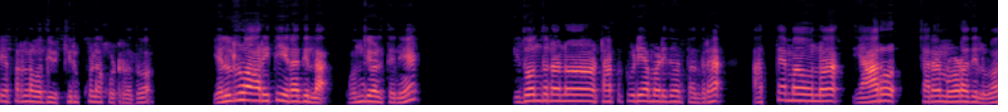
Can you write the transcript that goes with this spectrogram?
ಪೇಪರೆಲ್ಲ ಓದಿವಿ, ಕಿರುಕುಳ ಕೊಟ್ಟಿರೋದು ಎಲ್ಲರೂ ಆ ರೀತಿ ಇರೋದಿಲ್ಲ. ಒಂದು ಹೇಳ್ತೀನಿ, ಇದೊಂದು ನಾನು ಟಾಪಿಕ್ ವಿಡಿಯೋ ಮಾಡಿದ್ದು ಅಂತಂದರೆ, ಅತ್ತೆ ಮಾವನ್ನ ಯಾರು ಚೆನ್ನಾಗಿ ನೋಡೋದಿಲ್ವೋ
